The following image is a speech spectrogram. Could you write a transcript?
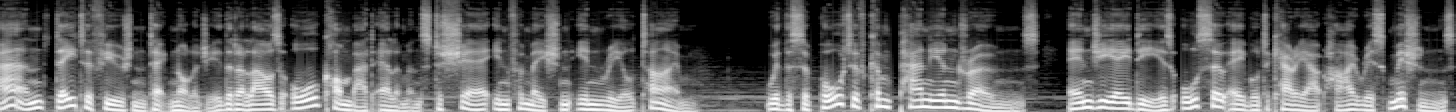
and data fusion technology that allows all combat elements to share information in real time. With the support of companion drones, NGAD is also able to carry out high-risk missions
